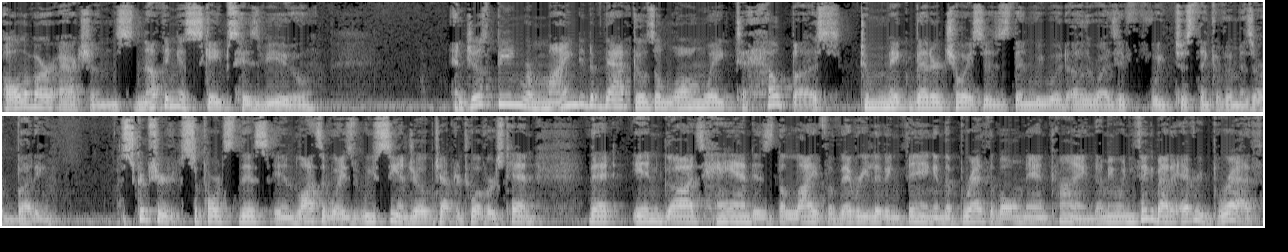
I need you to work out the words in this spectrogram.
all of our actions, nothing escapes His view and just being reminded of that goes a long way to help us to make better choices than we would otherwise if we just think of him as our buddy. Scripture supports this in lots of ways. We see in Job chapter 12, verse 10, that in God's hand is the life of every living thing and the breath of all mankind. I mean, when you think about it, every breath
